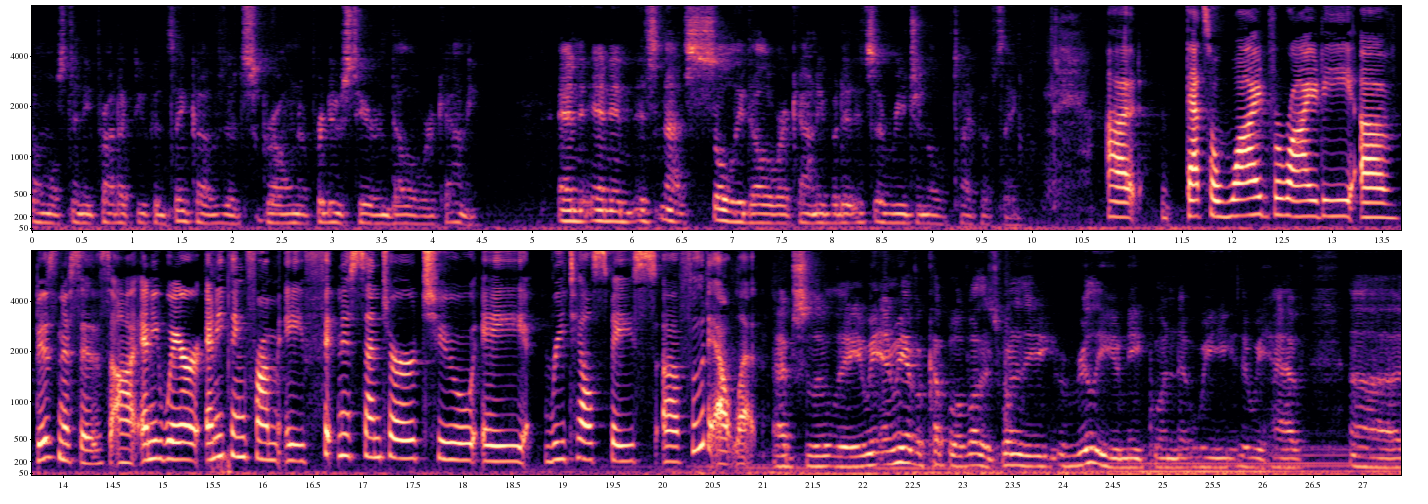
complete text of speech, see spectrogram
almost any product you can think of that's grown or produced here in Delaware County. And and in, it's not solely Delaware County, but it, it's a regional type of thing. Uh, that's a wide variety of businesses, uh, anywhere, anything from a fitness center to a retail space uh, food outlet. Absolutely, we, and we have a couple of others. One of the really unique one that we that we have uh,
